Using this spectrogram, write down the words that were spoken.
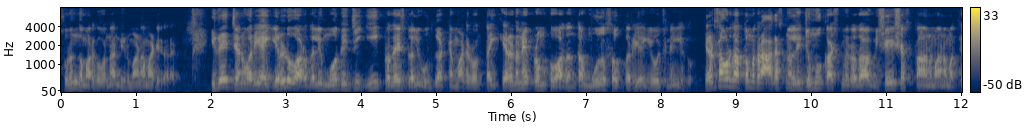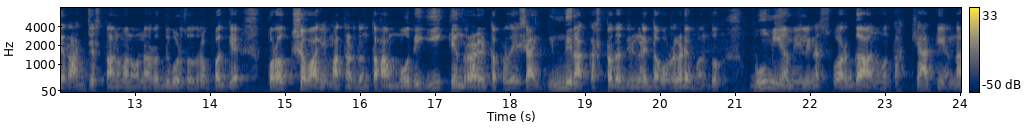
ಸುರಂಗ ಮಾರ್ಗವನ್ನು ನಿರ್ಮಾಣ ಮಾಡಿದ್ದಾರೆ. ಇದೇ ಜನವರಿಯ ಎರಡು ವಾರದಲ್ಲಿ ಮೋದಿಜಿ ಈ ಪ್ರದೇಶದಲ್ಲಿ ಉದ್ಘಾಟನೆ ಮಾಡಿರುವಂತಹ ಎರಡನೇ ಪ್ರಮುಖವಾದಂತಹ ಮೂಲಸೌಕರ್ಯ ಯೋಜನೆ ಇದು. ಎರಡ್ ಸಾವಿರದ ಹತ್ತೊಂಬತ್ತರ ಆಗಸ್ಟ್ನಲ್ಲಿ ಜಮ್ಮು ಕಾಶ್ಮೀರದ ವಿಶೇಷ ಸ್ಥಾನಮಾನ ಮತ್ತು ರಾಜ್ಯ ಸ್ಥಾನಮಾನವನ್ನು ರದ್ದುಗೊಳಿಸೋದರ ಬಗ್ಗೆ ಪರೋಕ್ಷವಾಗಿ ಮಾತನಾಡಿದಂತಹ ಮೋದಿ ಈ ಕೇಂದ್ರಾಡಳಿತ ಪ್ರದೇಶ ಇಂದಿನ ಕಷ್ಟದ ದಿನಗಳಿಂದ ಹೊರಗಡೆ ಬಂದು ಭೂಮಿಯ ಮೇಲಿನ ಸ್ವರ್ಗ ಅನ್ನುವಂತಹ ಖ್ಯಾತಿಯನ್ನು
